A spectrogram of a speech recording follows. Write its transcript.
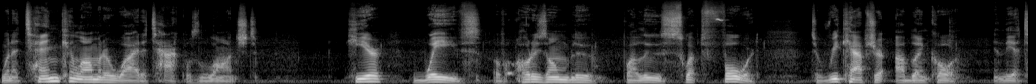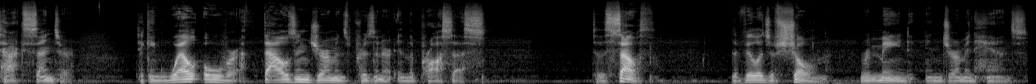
when a 10 kilometer wide attack was launched. Here, waves of Horizon Bleu Poilus swept forward to recapture Ablaincourt in the attack center, taking well over a thousand Germans prisoner in the process. To the south, the village of Chaulnes remained in German hands.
